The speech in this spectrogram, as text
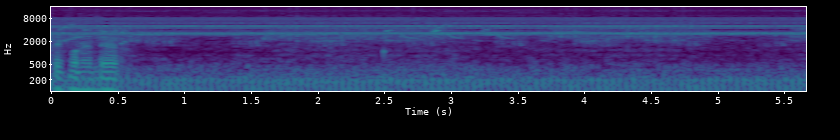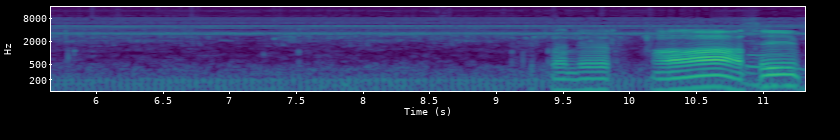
Cek brother. Brother. Ah, sip.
